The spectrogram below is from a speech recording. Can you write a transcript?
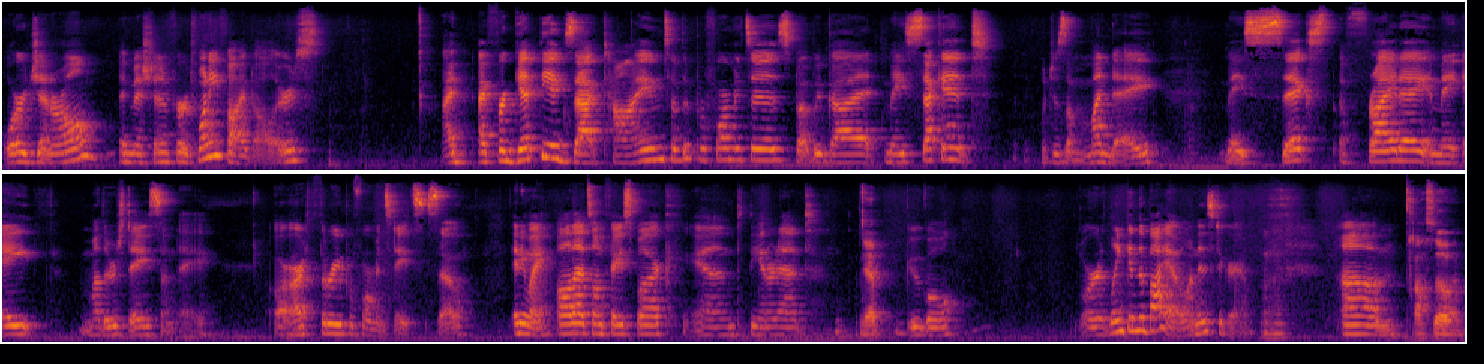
or general admission for $25 I, I forget the exact times of the performances but we've got may 2nd which is a monday may 6th a friday and may 8th mother's day sunday are our three performance dates. So anyway all that's on facebook and the internet. Yep. Google. Or link in the bio on Instagram. Um, Also,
